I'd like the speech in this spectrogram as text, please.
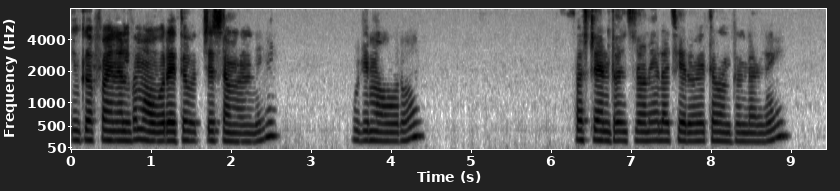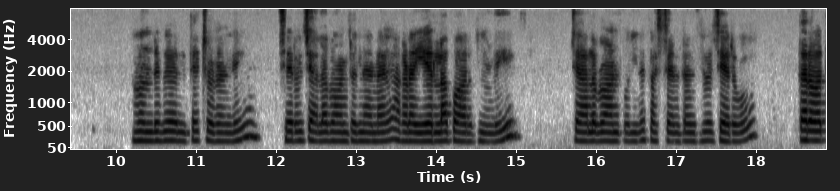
ఇంకా ఫైనల్గా మా ఊరైతే వచ్చేసామండి. ఇది మా ఊరు. ఫస్ట్ ఎంట్రన్స్లోనే ఇలా చెరువు అయితే ఉంటుందండి. ముందుగా వెళ్తే చూడండి. చెరువు చాలా బాగుంటుంది అండి అక్కడ ఏర్లా పారుతుంది చాలా బాగుంటుంది ఫస్ట్ ఎంట్రన్స్లో చెరువు. తర్వాత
